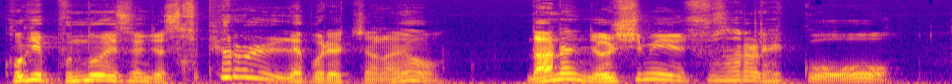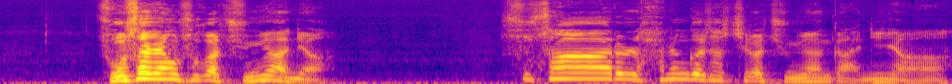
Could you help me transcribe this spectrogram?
거기 분노해서 이제 사표를 내버렸잖아요. 나는 열심히 수사를 했고 조사 장소가 중요하냐? 수사를 하는 것 자체가 중요한 거 아니냐?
